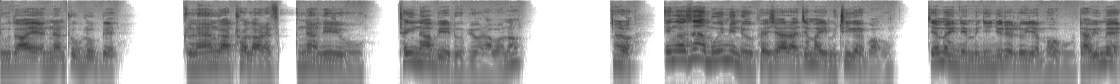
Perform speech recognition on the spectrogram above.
လူသားရဲ့အနံ့ထုတ်လုပ်တဲ့ဂလန်းကထွက်လာတဲ့အနံ့လေးတွေကိုထိန်းထားပေးလို့ပြောတာပေါ့နော်အဲ့တော့အင်္ဂါဆန်အမွေးမြင့်တွေကိုဖယ်ရှားတာကျမကြီးမထိခိုက်ပါဘူးကျမကြီးနဲ့မငြင်းညွတ်တဲ့လုပ်ရမဟုတ်ဘူးဒါပေမဲ့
